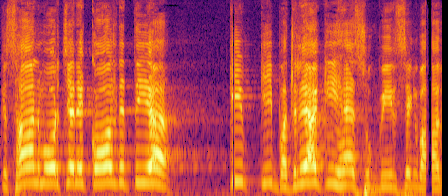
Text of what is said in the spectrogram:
ਕਿਸਾਨ ਮੋਰਚੇ ਨੇ ਕਾਲ ਦਿੱਤੀ ਆ। ਕਿ ਕੀ ਬਦਲਿਆ ਕੀ ਹੈ ਸੁਖਬੀਰ ਸਿੰਘ ਬਾਦਲ?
